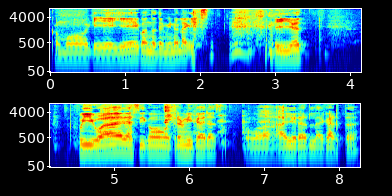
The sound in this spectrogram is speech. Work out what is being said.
Como que llegué cuando terminó la clase. y yo fui igual, así como a mostrar mi cara, así, como a, a llorar la carta.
